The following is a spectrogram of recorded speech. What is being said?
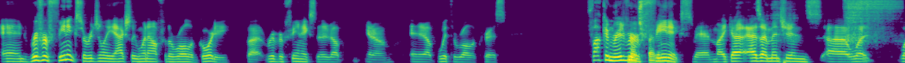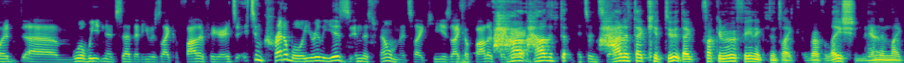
and River Phoenix originally actually went out for the role of Gordy, but River Phoenix ended up, you know, ended up with the role of Chris. Fucking River Phoenix, man. Like uh, as I mentioned, uh, what what um, Wil Wheaton had said that he was like a father figure. It's it's incredible. He really is in this film. It's like he is like a father figure. How how did that? it's insane. How did that kid do it? Like fucking River Phoenix is like a revelation, man. And like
